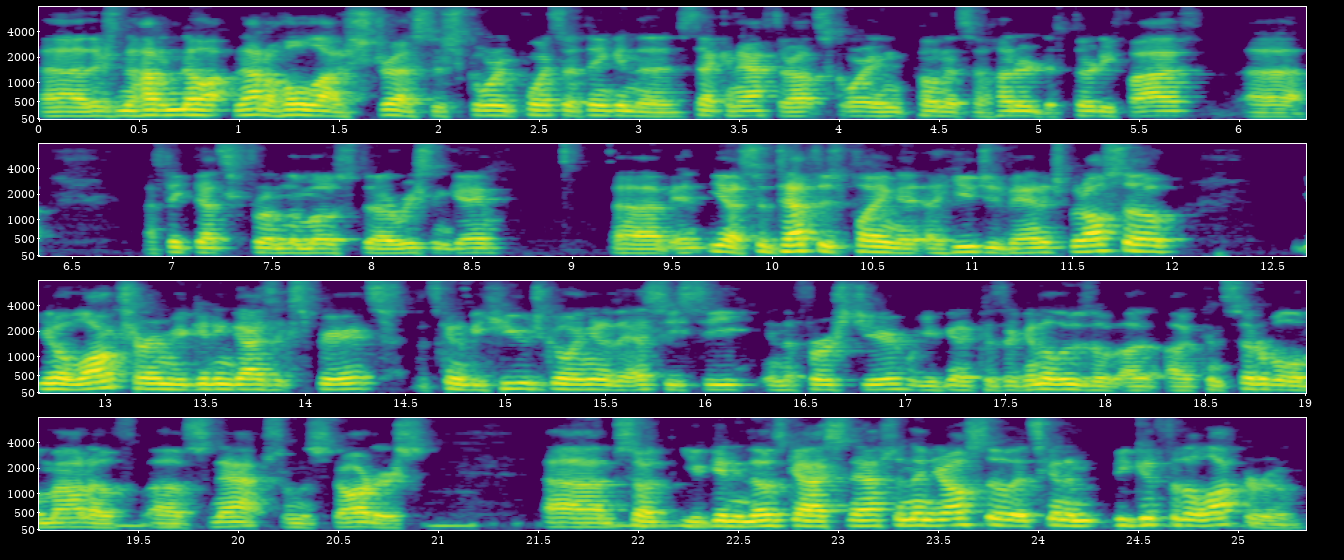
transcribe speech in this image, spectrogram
uh, there's not, not not a whole lot of stress. They're scoring points. I think in the second half they're outscoring opponents 100 to 35. Uh, I think that's from the most uh, recent game. Um, and yeah, so depth is playing a, a, huge advantage, but also, you know, long term you're getting guys experience. It's going to be huge going into the SEC in the first year. You're going because they're going to lose a, a, considerable amount of, of snaps from the starters. Um, so you're getting those guys snaps, and then you're also it's going to be good for the locker room.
